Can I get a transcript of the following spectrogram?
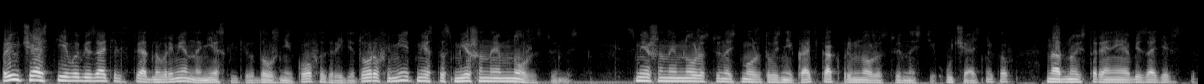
При участии в обязательстве одновременно нескольких должников и кредиторов имеет место смешанная множественность. Смешанная множественность может возникать как при множественности участников на одной стороне обязательства,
